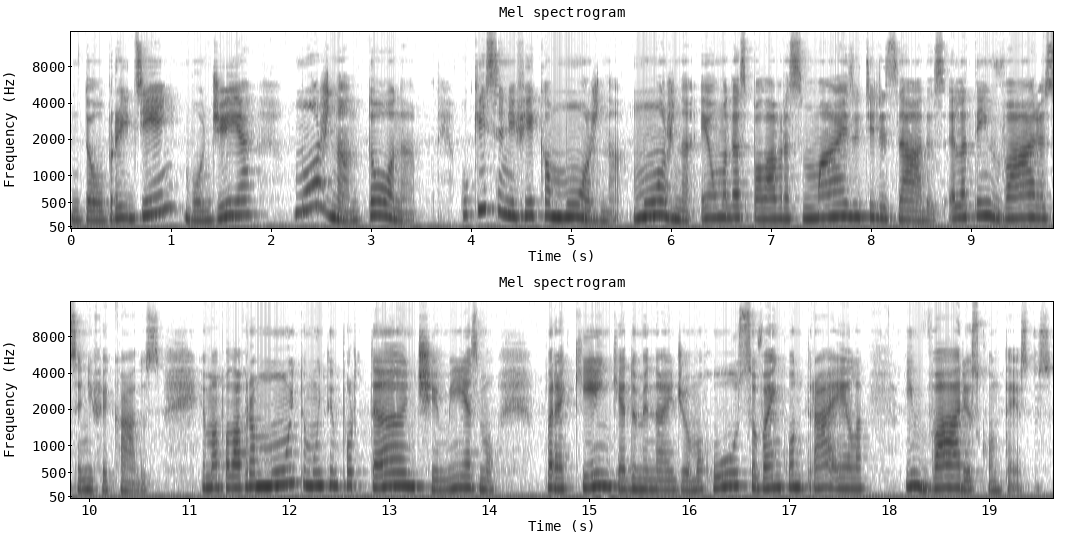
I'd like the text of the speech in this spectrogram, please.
Добрый день, bom dia, можно Антона? O que significa можно? Можно é uma das palavras mais utilizadas. Ela tem vários significados. É uma palavra muito, muito importante mesmo para quem quer dominar o idioma russo, vai encontrar ela em vários contextos.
